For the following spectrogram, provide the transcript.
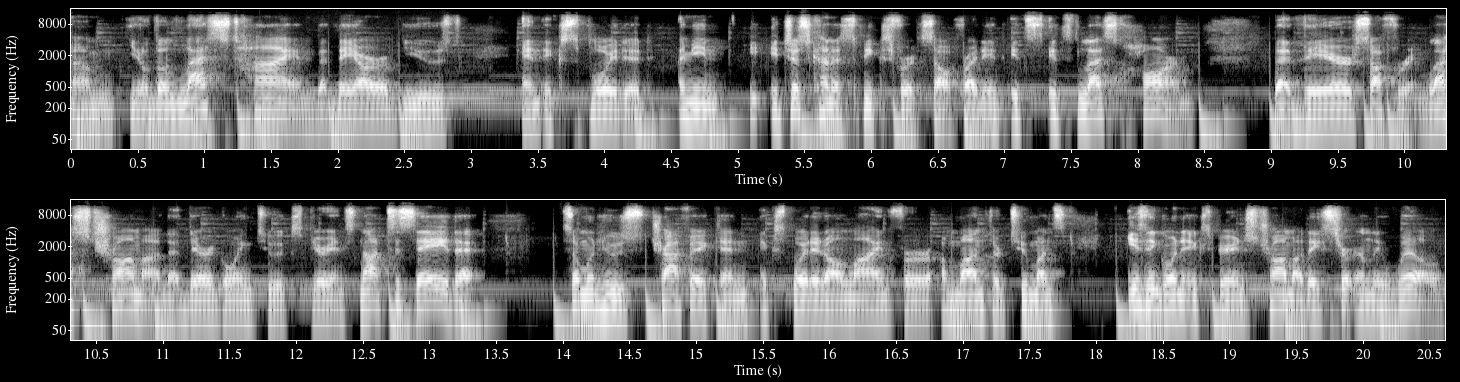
Um, you know, the less time that they are abused and exploited, I mean, it, it just kind of speaks for itself, right? It, it's it's less harm that they're suffering, less trauma that they're going to experience. Not to say that someone who's trafficked and exploited online for a month or two months isn't going to experience trauma. They certainly will.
